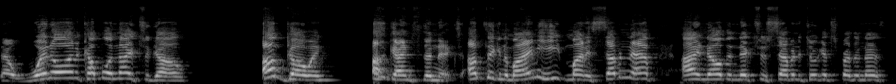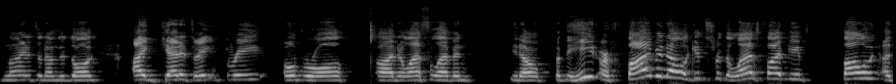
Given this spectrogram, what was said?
that went on a couple of nights ago, I'm going against the Knicks. I'm taking the Miami Heat minus seven and a half. I know the Knicks are seven to two against spread the next nine. It's an underdog. I get it. They're eight and three overall uh, in their last eleven. You know, but the Heat are five and zero against spread the last five games following a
